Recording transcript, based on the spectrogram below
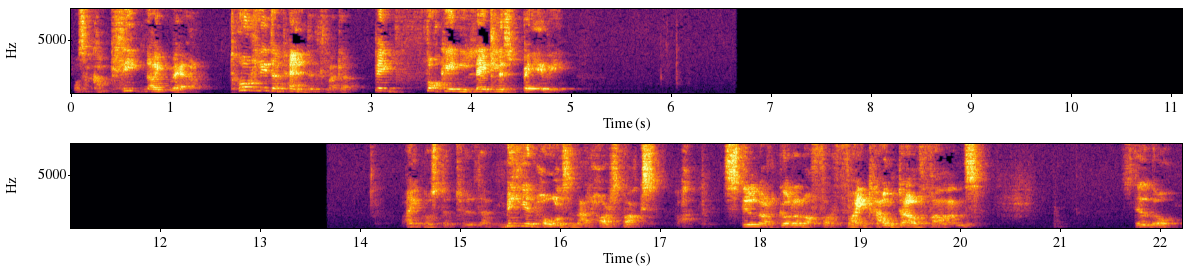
Was a complete nightmare. Totally dependent, like a big fucking legless baby. I must have drilled a million holes in that horse box. Oh, Still not good enough for Viscount Alphonse. Still though,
